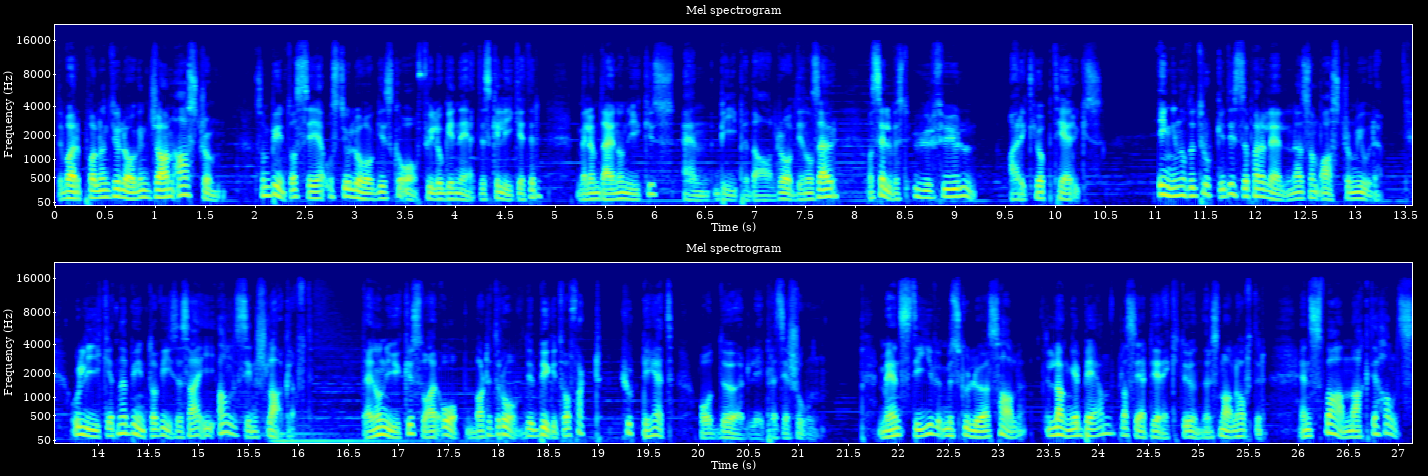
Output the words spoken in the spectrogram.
Det var paleontologen John Ostrom som begynte å se osteologiske og fylogenetiske likheter mellom Deinonychus, en bipedal rovdinosaur, og selveste urfuglen Archeopteryx. Ingen hadde trukket disse parallellene som Astrom gjorde, og likhetene begynte å vise seg i all sin slagkraft. Deinonychus var åpenbart et rovdyr bygget for fart, hurtighet og dødelig presisjon. Med en stiv, muskuløs hale, lange ben plassert direkte under smale hofter, en svaneaktig hals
